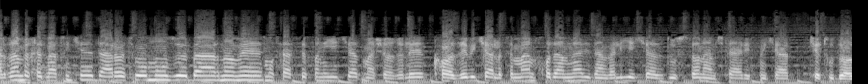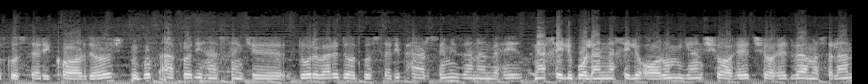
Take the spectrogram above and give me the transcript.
ارزم به خدمتون که در رابطه با موضوع برنامه متاسفانه یکی از مشاغل کاذبی که البته من خودم ندیدم ولی یکی از دوستانم تعریف می‌کرد که تو دادگستری کار داشت. می‌گفت افرادی هستن که دور بر دادگستری پرسه می‌زنن و نه خیلی بلند نه خیلی آروم میگن شاهد شاهد و مثلا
